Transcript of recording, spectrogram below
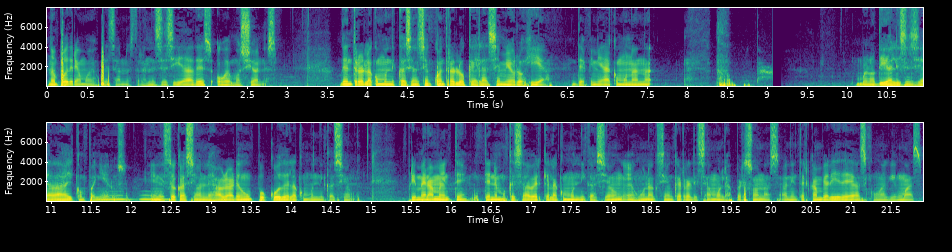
no podríamos expresar nuestras necesidades o emociones. Dentro de la comunicación se encuentra lo que es la semiología, definida como una... Buenos días licenciadas y compañeros. En esta ocasión les hablaré un poco de la comunicación. Primeramente, tenemos que saber que la comunicación es una acción que realizamos las personas al intercambiar ideas con alguien más.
